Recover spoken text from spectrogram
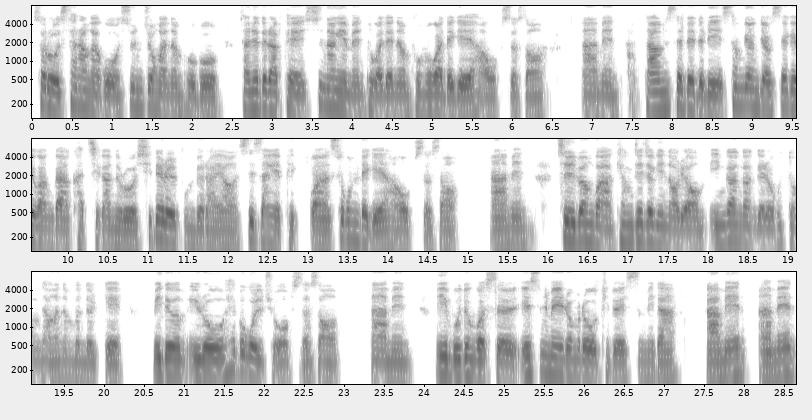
서로 사랑하고 순종하는 부부, 자녀들 앞에 신앙의 멘토가 되는 부모가 되게 하옵소서. 아멘. 다음 세대들이 성경적 세계관과 가치관으로 시대를 분별하여 세상의 빛과 소금 되게 하옵소서. 아멘. 질병과 경제적인 어려움, 인간관계로 고통당하는 분들께 믿음, 위로, 회복을 주옵소서. 아멘. 이 모든 것을 예수님의 이름으로 기도했습니다. 아멘, 아멘,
